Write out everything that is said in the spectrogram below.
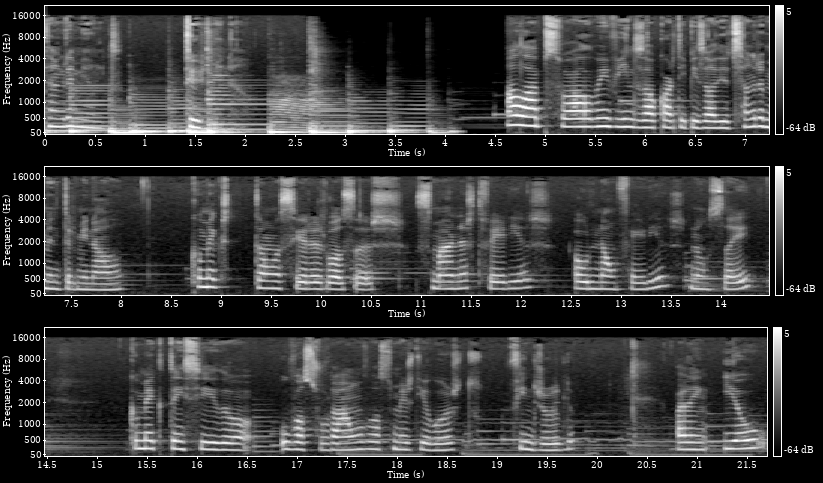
Sangramento Terminal. Olá pessoal, bem-vindos ao quarto episódio de Sangramento Terminal. Como é que estão a ser as vossas semanas de férias? Ou não férias? Não sei. Como é que tem sido o vosso verão, o vosso mês de agosto, fim de julho? Olhem, eu,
